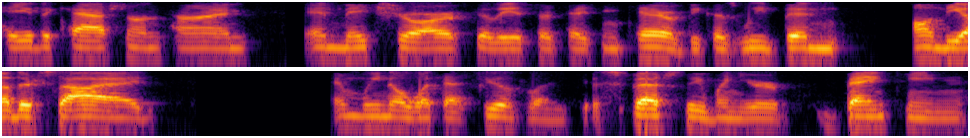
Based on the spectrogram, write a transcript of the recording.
pay the cash on time, and make sure our affiliates are taken care of because we've been on the other side and we know what that feels like, especially when you're banking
